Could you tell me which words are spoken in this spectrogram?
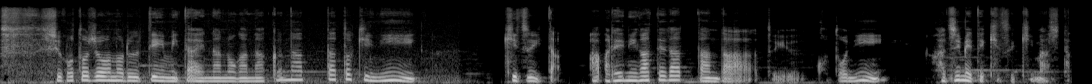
仕事上のルーティンみたいなのがなくなった時に気づいた。あ、あれ苦手だったんだということに初めて気づきました。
